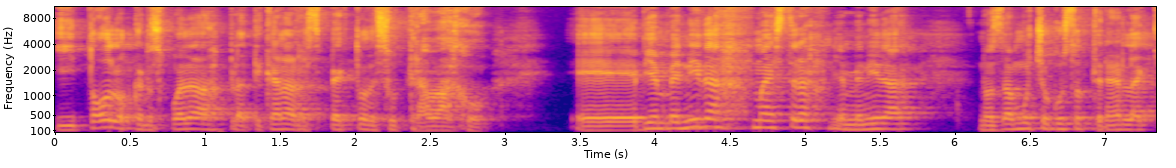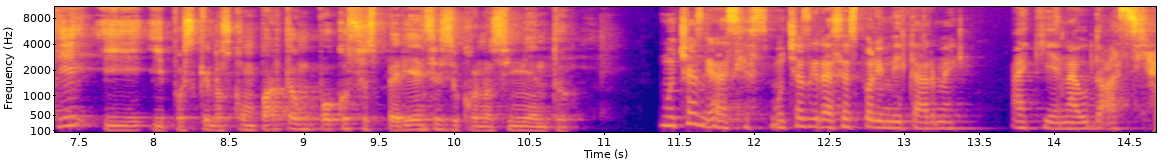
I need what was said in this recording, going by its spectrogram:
y todo lo que nos pueda platicar al respecto de su trabajo. Eh, bienvenida, maestra, bienvenida. Nos da mucho gusto tenerla aquí y, y, pues que nos comparta un poco su experiencia y su conocimiento. Muchas gracias, muchas gracias por invitarme aquí en Audacia.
